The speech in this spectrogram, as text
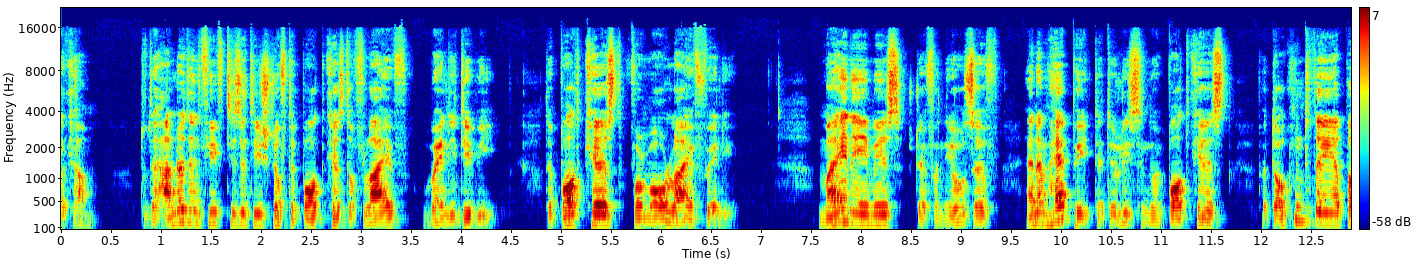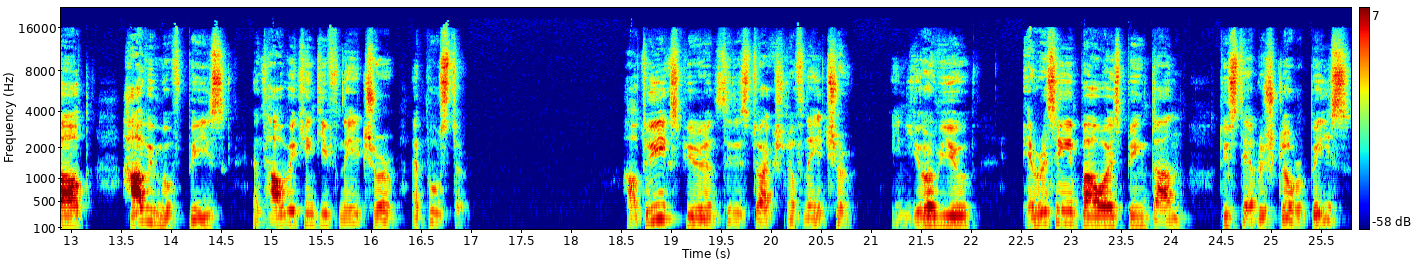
welcome to the 150th edition of the podcast of Life Value TV, the podcast for more life value. My name is Stefan Josef, and I'm happy that you're listening to my podcast. We're talking today about how we move bees and how we can give nature a booster. How do you experience the destruction of nature? In your view, everything in power is being done to establish global peace?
